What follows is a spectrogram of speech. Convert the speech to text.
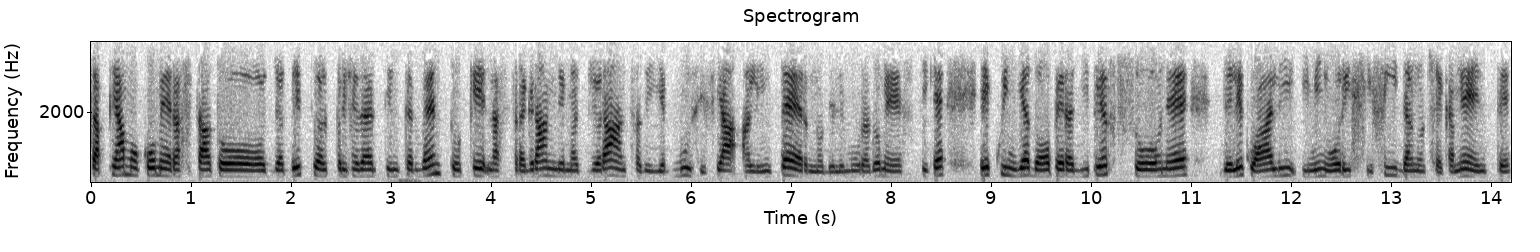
Sappiamo, come era stato già detto dal precedente intervento, che la stragrande maggioranza degli abusi si ha all'interno delle mura domestiche e quindi ad opera di persone delle quali i minori si fidano ciecamente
